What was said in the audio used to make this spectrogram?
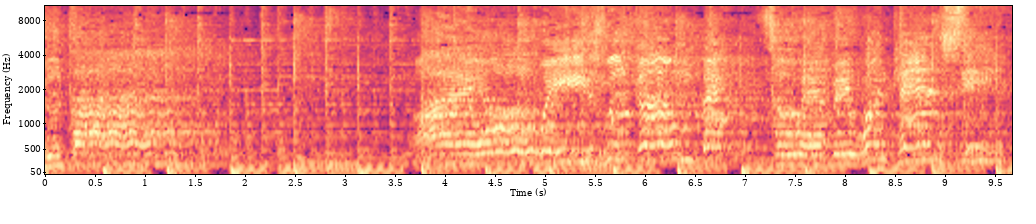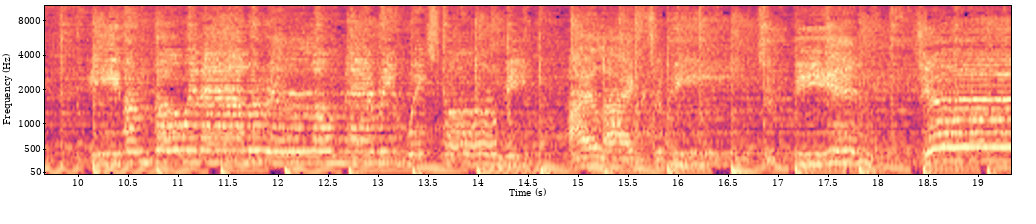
goodbye, I always will come back so everyone can see. Even though in Amarillo Mary waits for me, I like to be, to be in Germany.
